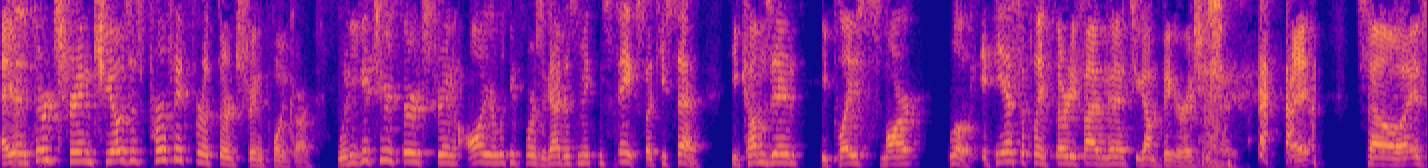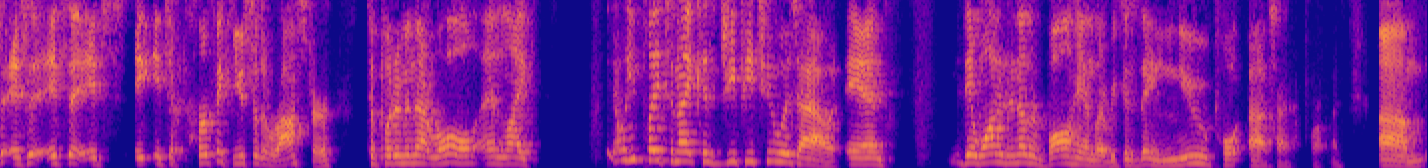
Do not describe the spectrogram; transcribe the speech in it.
And then third string, Chiozza is perfect for a third string point guard. When you get to your third string, all you're looking for is a guy who doesn't make mistakes. Like you said, he comes in, he plays smart. Look, if he has to play 35 minutes, you got bigger issues, right? So it's it's it's a, it's it's a perfect use of the roster to put him in that role. And like, you know, he played tonight because GP2 was out, and they wanted another ball handler because they knew, uh, sorry, not Portland, um,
